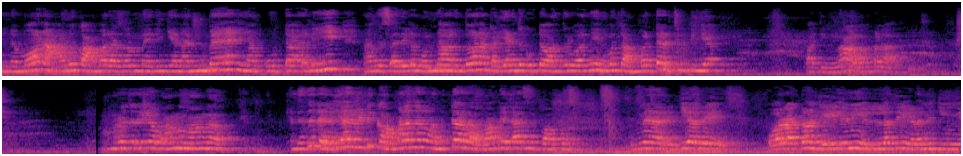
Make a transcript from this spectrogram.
என்னமோ நானும் காமராஜரும் நெருங்கிய நண்பன் என் கூட்டாளி. நாங்க சரியில ஒண்ணா இருந்தோம். நான் கல்யாணத்தை கூப்பிட்டு வந்துருவான்னு என்னமோ தம்மட்ட அடிச்சுக்கிட்டீங்க. பாத்தீங்களா அலம்பலா. அமராஜரையா வாங்க வாங்க என்னது ரெட்டியார் வீட்டுக்கு காமராஜர் வந்துட்டாரா வாங்க எல்லாரும் போய் பார்ப்போம் என்ன ரெட்டியாரே போராட்டம் ஜெயிலுன்னு எல்லாத்தையும் இழந்துட்டீங்க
